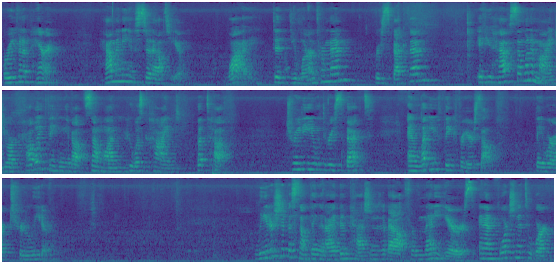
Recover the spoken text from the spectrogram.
or even a parent. How many have stood out to you? Why? Did you learn from them? Respect them? If you have someone in mind, you are probably thinking about someone who was kind but tough, treated you with respect, and let you think for yourself. They were a true leader. Leadership is something that I've been passionate about for many years, and I'm fortunate to work,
